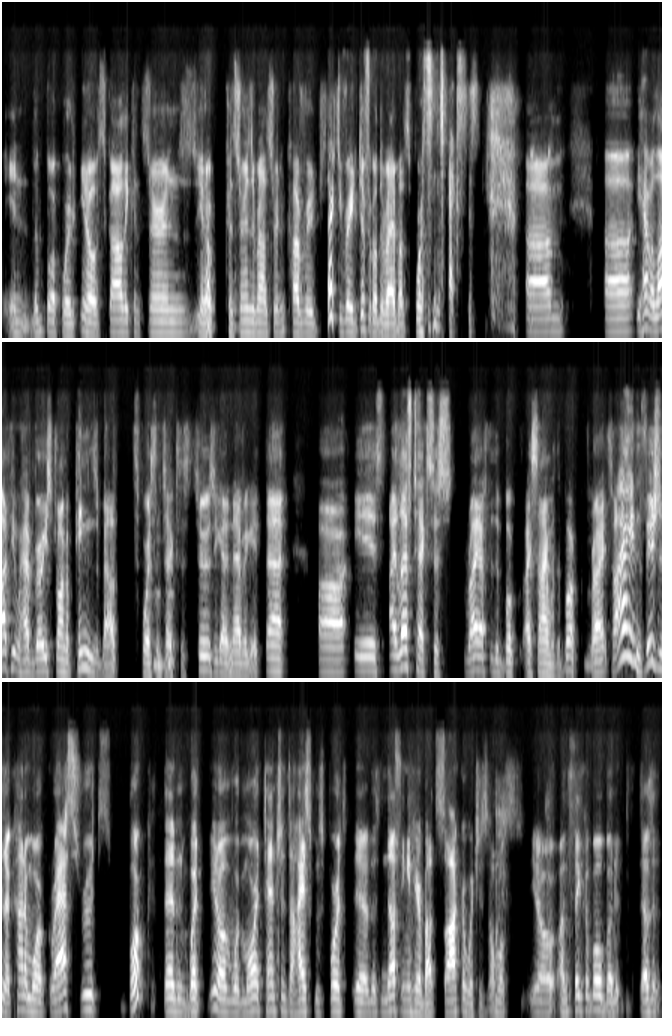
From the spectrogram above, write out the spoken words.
in the book were you know scholarly concerns you know concerns around certain coverage it's actually very difficult to write about sports in texas um, uh, you have a lot of people have very strong opinions about sports in mm-hmm. texas too so you got to navigate that uh, is I left Texas right after the book I signed with the book, mm. right? So I envisioned a kind of more grassroots book than mm. what you know, with more attention to high school sports. there's nothing in here about soccer, which is almost you know unthinkable, but it doesn't.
